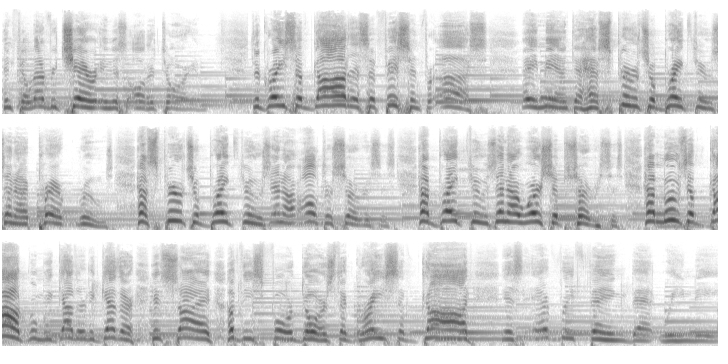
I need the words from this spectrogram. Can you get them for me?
and fill every chair in this auditorium. The grace of God is sufficient for us, amen, to have spiritual breakthroughs in our prayer rooms, have spiritual breakthroughs in our altar services, have breakthroughs in our worship services, have moves of God when we gather together inside of these four doors. The grace of God is everything that we need.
